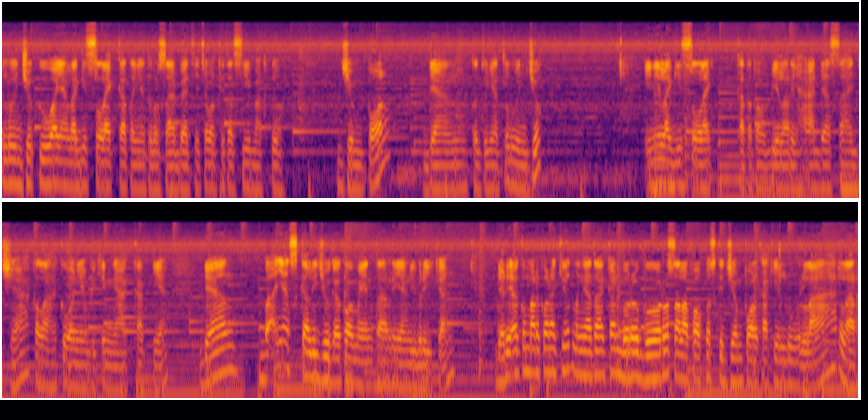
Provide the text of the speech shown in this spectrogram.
telunjuk gua yang lagi selek katanya tuh bersahabat ya. Coba kita simak tuh. Jempol dan tentunya telunjuk ini lagi selek, kata Papa Bilar ya, ada saja kelakuan yang bikin ngakak ya. Dan banyak sekali juga komentar yang diberikan. Dari akun Markona Cute mengatakan boro-boro salah fokus ke jempol kaki lular, lar.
